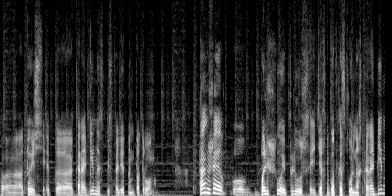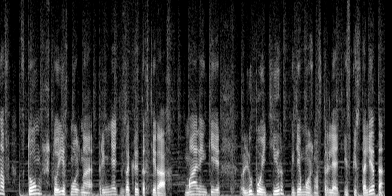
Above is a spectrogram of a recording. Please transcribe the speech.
э, то есть это карабины с пистолетным патроном. Также э, большой плюс этих гладкоствольных карабинов в том, что их можно применять в закрытых тирах. Маленькие, любой тир, где можно стрелять из пистолета,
